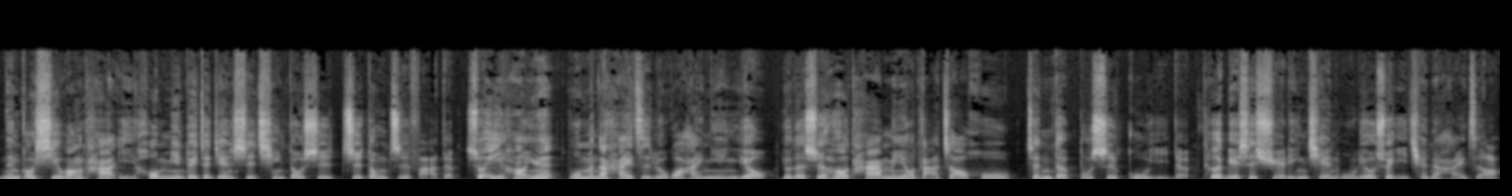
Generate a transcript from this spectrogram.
能够希望他以后面对这件事情都是自动自发的。所以哈，因为我们的孩子如果还年幼，有的时候他没有打招呼，真的不是故意的。特别是学龄前五六岁以前的孩子啊，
